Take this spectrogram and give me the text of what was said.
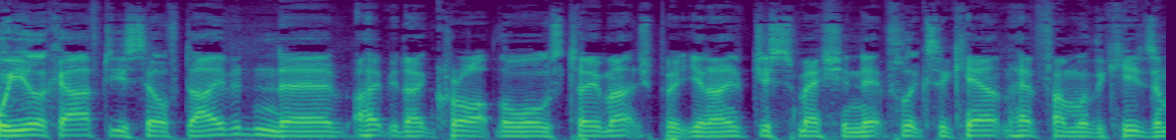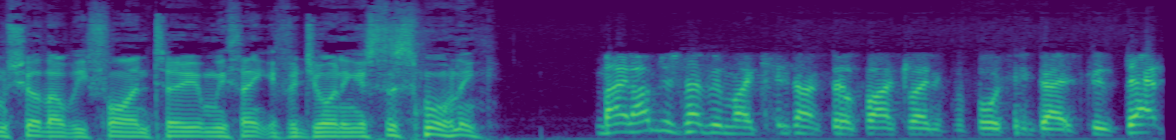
Well, you look after yourself, David, and uh, I hope you don't crawl up the walls too much. But you know, just smash your Netflix account and have fun with the kids. I'm sure they'll be fine too. And we thank you for joining us this morning. Mate, I'm just hoping my kids aren't self-isolating for 14 days because that's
